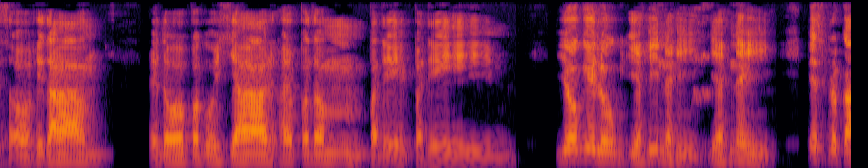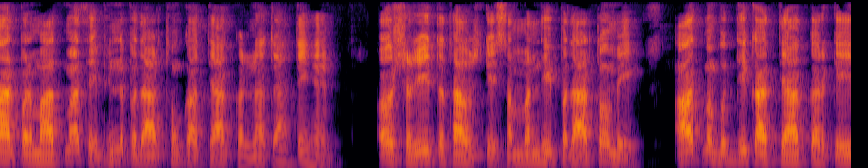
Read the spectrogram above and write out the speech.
सौहृदाम पदम पदे पदे। योगी लोग यही नहीं, यह नहीं, इस प्रकार परमात्मा से भिन्न पदार्थों का त्याग करना चाहते हैं और शरीर तथा उसके संबंधी पदार्थों में आत्मबुद्धि का त्याग करके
